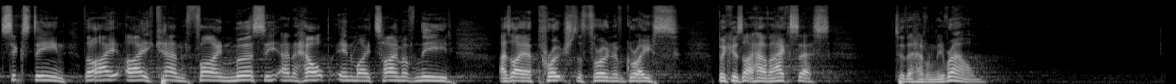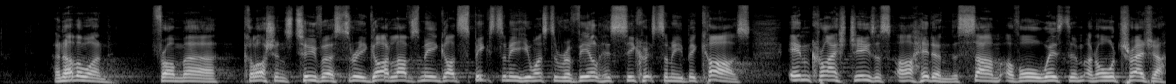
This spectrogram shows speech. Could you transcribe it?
16, that I, I can find mercy and help in my time of need as I approach the throne of grace because I have access to the heavenly realm. Another one from uh, Colossians 2, verse 3 God loves me, God speaks to me, He wants to reveal His secrets to me because in Christ Jesus are hidden the sum of all wisdom and all treasure.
